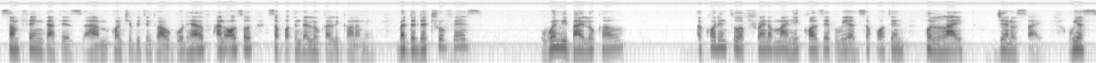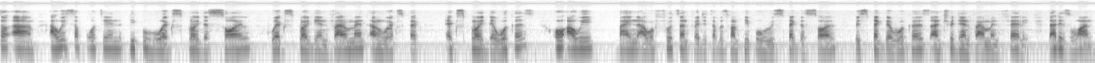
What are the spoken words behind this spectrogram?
something that is um, contributing to our good health and also supporting the local economy. But the, the truth is, when we buy local, according to a friend of mine, he calls it we are supporting polite genocide. We are so um, are we supporting people who exploit the soil, who exploit the environment, and who expect exploit the workers, or are we buying our fruits and vegetables from people who respect the soil, respect the workers, and treat the environment fairly? That is one.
